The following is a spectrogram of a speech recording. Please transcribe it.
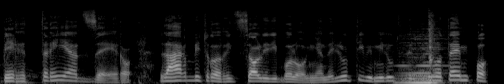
per 3-0. L'arbitro Rizzoli di Bologna. Negli ultimi minuti del primo tempo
